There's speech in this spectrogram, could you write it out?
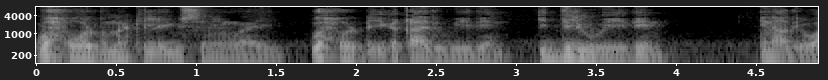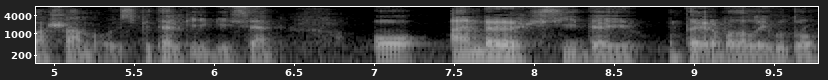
Wax walba markii la igu samayn waayey wax walba iga qaadi weydeen idili weydeen inaad iwaashaan oo isbitaalka i geysaan oo aan dhararka sii daayo inta irbada la igu duro.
